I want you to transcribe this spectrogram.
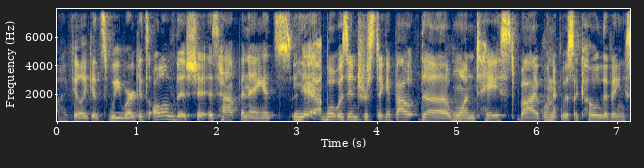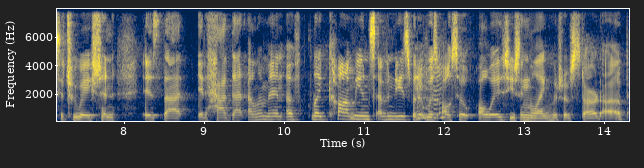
I feel like it's WeWork. It's all of this shit is happening. It's Yeah. What was interesting about the One Taste vibe when it was a co-living situation is that it had that element of like commune seventies, but it was mm-hmm. also always using the language of startup,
